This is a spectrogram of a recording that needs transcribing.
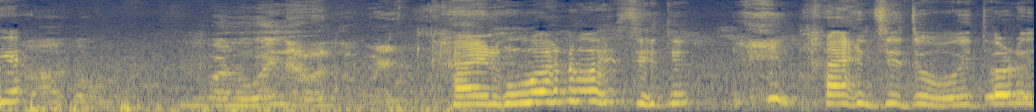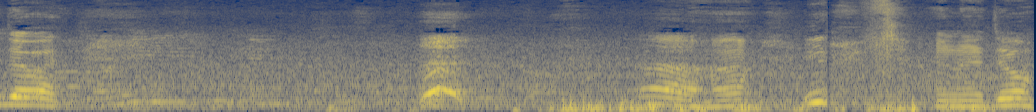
થયા? ખાઈને હોવાનું હોય સીધું. ખાઈને સીધું હોય થોડું જવાય. હા હા. અને જો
